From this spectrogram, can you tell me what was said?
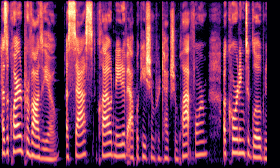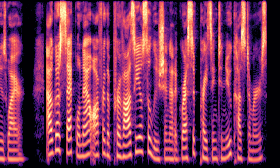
has acquired Prevasio, a SaaS cloud native application protection platform, according to Globe Newswire. AlgoSec will now offer the Prevasio solution at aggressive pricing to new customers,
